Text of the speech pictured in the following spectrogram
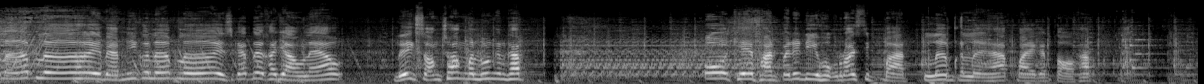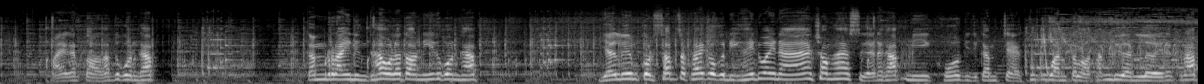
เลิฟเลย แบบนี้ก็เลิฟเลยสแกตเตอร์เขย่าแล้ว เหลืออีก 2 ช่องมาลุ้นกันครับ โอเคผ่านไปได้ดี 610 บาท เริ่มกันเลยฮะ ไปกันต่อครับ ไปกันต่อครับทุกคนครับกำไรหนึ่งเท่าแล้วตอนนี้ทุกคนครับ อย่าลืมกด Subscribe กดกระดิ่งให้ด้วยนะ ช่อง 5 เสือนะครับ มีโค้ดกิจกรรมแจกทุกวันตลอดทั้งเดือนเลยนะครับ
